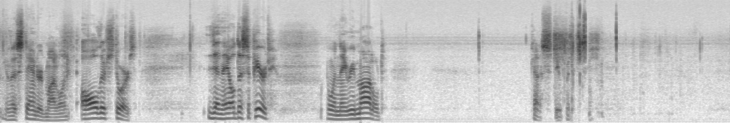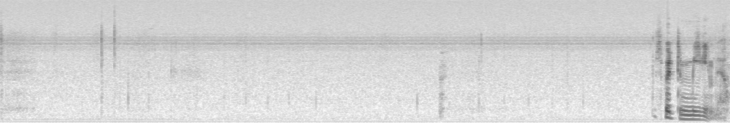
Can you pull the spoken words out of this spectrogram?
You know, the standard model in all their stores. Then they all disappeared when they remodeled. Kind of stupid. Let's put it to medium now.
